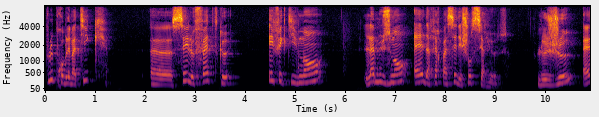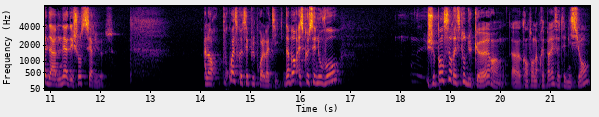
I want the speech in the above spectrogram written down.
plus problématique, c'est le fait que effectivement, l'amusement aide à faire passer des choses sérieuses. Le jeu aide à amener à des choses sérieuses. Alors, pourquoi est-ce que c'est plus problématique? D'abord, est-ce que c'est nouveau? Je pensais au Resto du Cœur euh, quand on a préparé cette émission,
